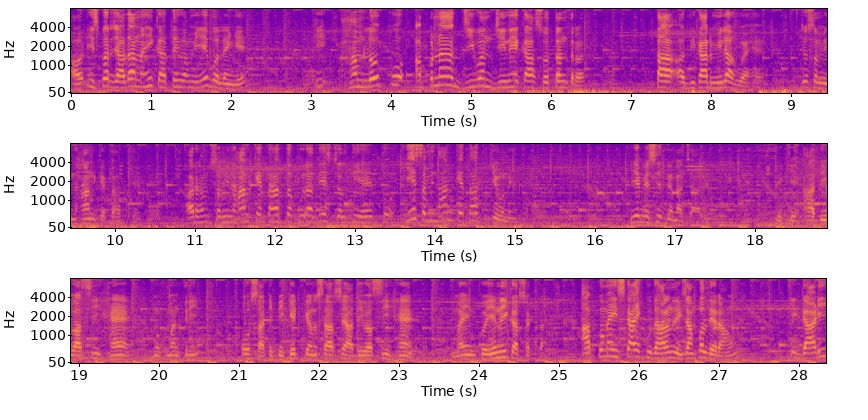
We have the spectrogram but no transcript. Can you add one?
और इस पर ज़्यादा नहीं कहते हुए हम ये बोलेंगे कि हम लोग को अपना जीवन जीने का स्वतंत्रता अधिकार मिला हुआ है, जो संविधान के तहत है। और हम संविधान के तहत तो पूरा देश चलती है तो ये संविधान के तहत क्यों नहीं? ये मैसेज देना चाह रहे हैं। देखिए, आदिवासी हैं मुख्यमंत्री, वो सर्टिफिकेट के अनुसार से आदिवासी हैं। मैं इनको ये नहीं कर सकता। आपको मैं इसका एक उदाहरण एग्ज़ाम्पल दे रहा हूँ कि गाड़ी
